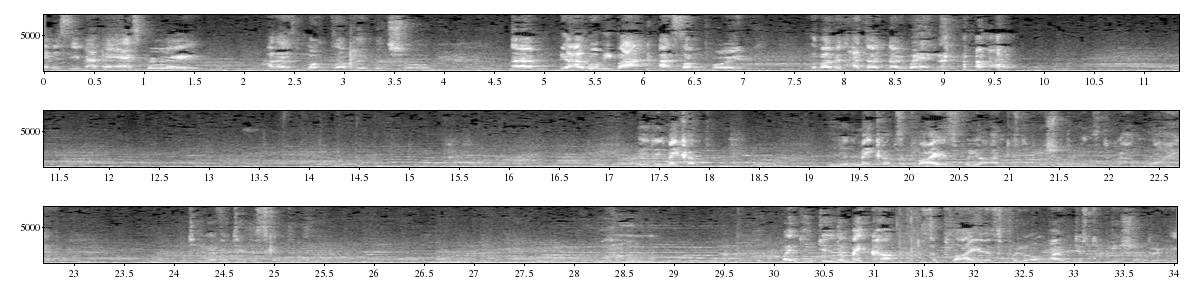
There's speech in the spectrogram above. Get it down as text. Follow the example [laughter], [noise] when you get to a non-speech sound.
ever see my passport? Know it's not Dublin, but sure. Um, yeah, I will be back at some point. At the moment, I don't know when. [laughs] Makeup? You do the makeup suppliers for your own You do the suppliers for your own distribution through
